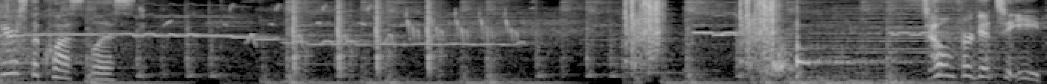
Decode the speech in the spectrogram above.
Here's the quest list. Don't forget to eat.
